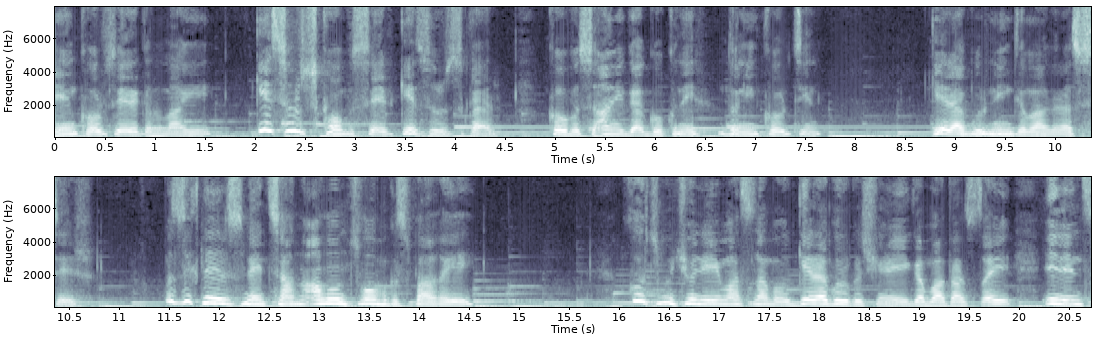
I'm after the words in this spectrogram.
իրեն քորսերը գլվայի։ Կեսուրս կոբսեր, կեսուրս կար, կոբս անիգա գոկներ, դունին քորձին գերագուրնին գվագրասեր։ Բզիկներս նեցան, անոնցվում գսպաղեի։ Գործմություն էի մասնավոր, գերագուր գշին էի գբատաստայի, իրենց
